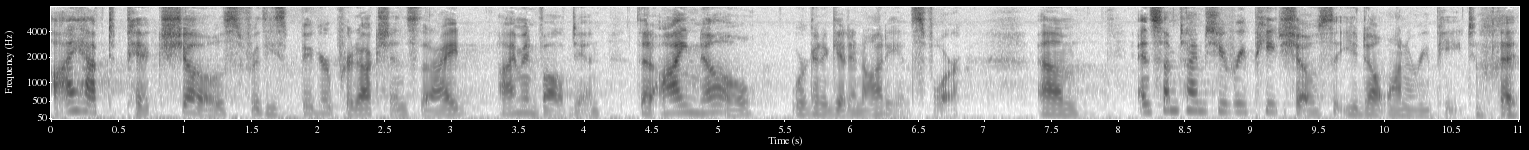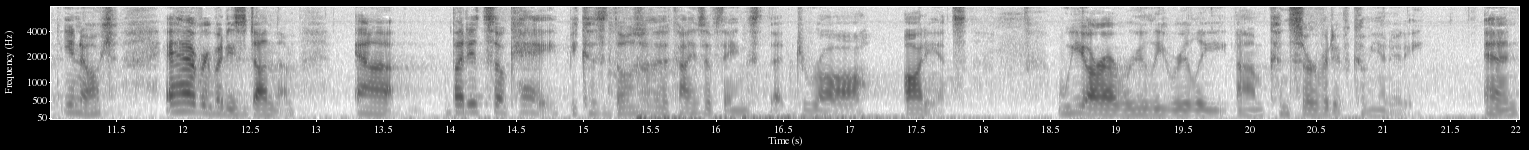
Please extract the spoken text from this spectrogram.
I have to pick shows for these bigger productions that I, I'm involved in that I know we're going to get an audience for. Um, and sometimes you repeat shows that you don't want to repeat, that, you know, everybody's done them. Uh, but it's okay because those are the kinds of things that draw audience. We are a really, really um, conservative community. And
